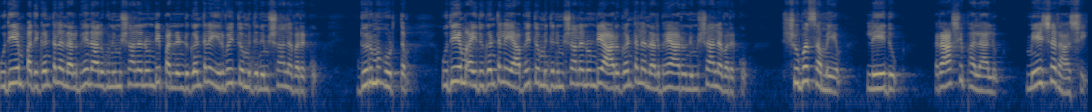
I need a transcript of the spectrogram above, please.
ఉదయం పది గంటల నలభై నాలుగు నిమిషాల నుండి పన్నెండు గంటల ఇరవై తొమ్మిది నిమిషాల వరకు. దుర్ముహూర్తం ఉదయం ఐదు గంటల యాభై తొమ్మిది నిమిషాల నుండి ఆరు గంటల నలభై ఆరు నిమిషాల వరకు. శుభ సమయం లేదు. రాశి ఫలాలు మేషరాశి.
